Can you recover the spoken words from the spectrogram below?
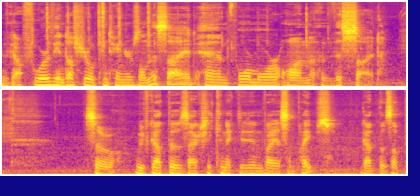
We've got four of the industrial containers on this side and four more on this side. So we've got those actually connected in via some pipes. Got those up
